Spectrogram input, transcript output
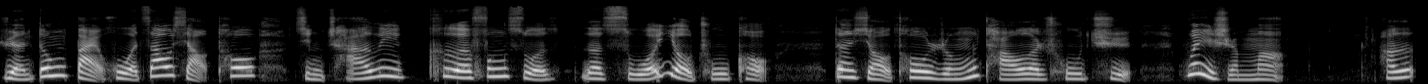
远东百货遭小偷，警察立刻封锁了所有出口，但小偷仍逃了出去，为什么？好了，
